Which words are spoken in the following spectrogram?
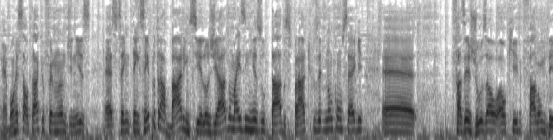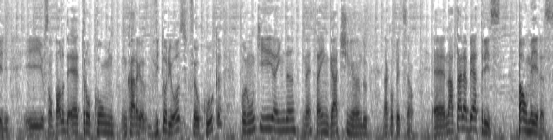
É bom ressaltar que o Fernando Diniz é, sem- tem sempre o trabalho em si elogiado, mas em resultados práticos ele não consegue é, fazer jus ao, ao que falam dele. E o São Paulo é, trocou um, um cara vitorioso, que foi o Cuca, por um que ainda está engatinhando na competição. É, Natália Beatriz, Palmeiras.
